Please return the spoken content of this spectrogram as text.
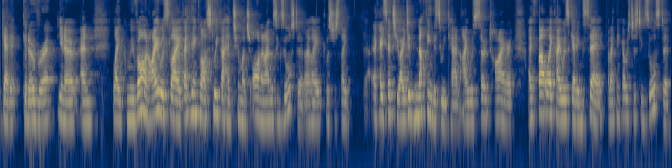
get it, get over it, you know, and like move on. I was like, I think last week I had too much on and I was exhausted. I like was just like, like I said to you, I did nothing this weekend. I was so tired. I felt like I was getting sick, but I think I was just exhausted.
